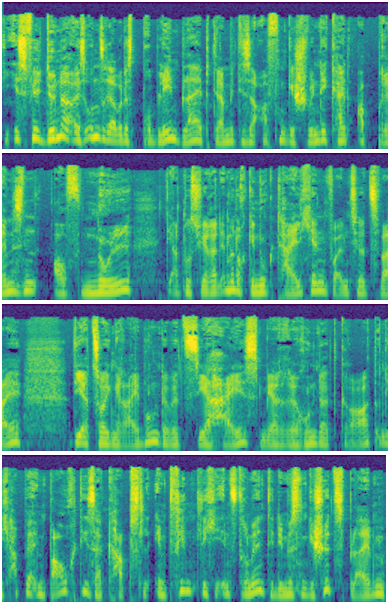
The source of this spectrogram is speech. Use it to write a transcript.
Die ist viel dünner als unsere, aber das Problem bleibt, ja, mit dieser Affengeschwindigkeit abbremsen auf Null. Die Atmosphäre hat immer noch genug Teilchen, vor allem CO2, die erzeugen Reibung, da wird es sehr heiß, mehrere hundert Grad. Und ich habe ja im Bauch dieser Kapsel empfindliche Instrumente, die müssen geschützt bleiben.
